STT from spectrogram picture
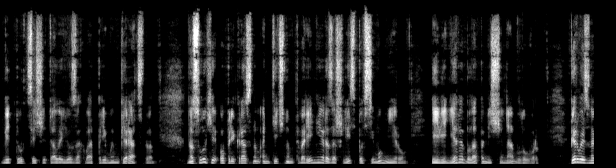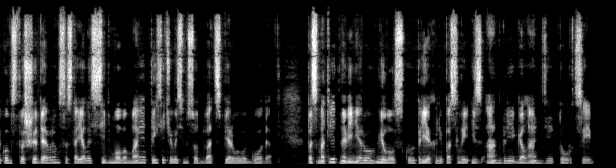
ведь Турция считала ее захват прямым пиратством. Но слухи о прекрасном античном творении разошлись по всему миру, и Венера была помещена в Лувр. Первое знакомство с шедевром состоялось 7 мая 1821 года. Посмотреть на Венеру Милосскую приехали послы из Англии, Голландии, Турции.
